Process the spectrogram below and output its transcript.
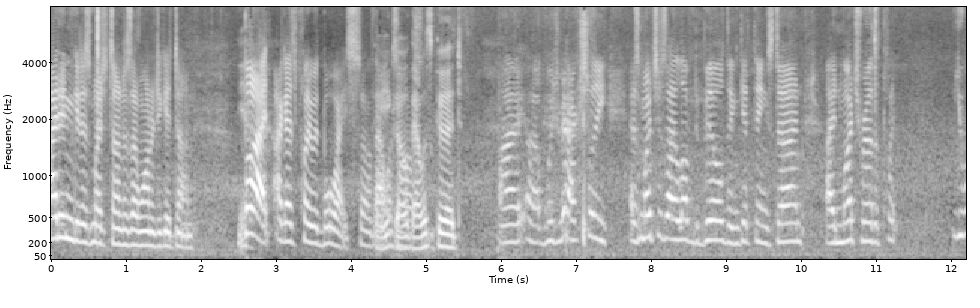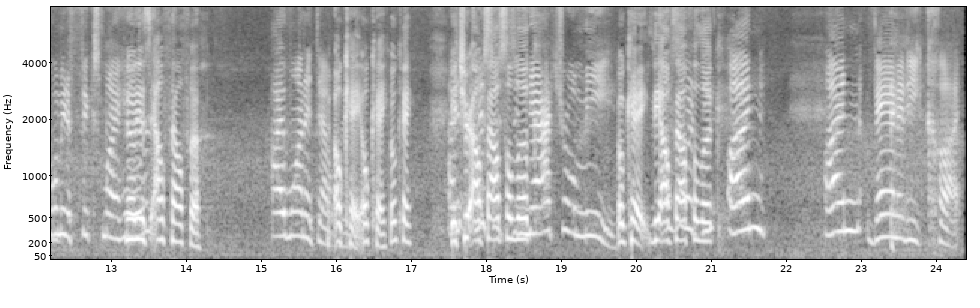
I didn't get as much done as I wanted to get done. Yeah. But I got to play with boys, so that There you was go. That was good. I uh, would actually, as much as I love to build and get things done, I'd much rather play. You want me to fix my hair? No, it's alfalfa. I want it that way. Okay, okay, okay. I- It's your alfalfa the look. natural me. Okay, the This alfalfa the look. Un, un vanity cut.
